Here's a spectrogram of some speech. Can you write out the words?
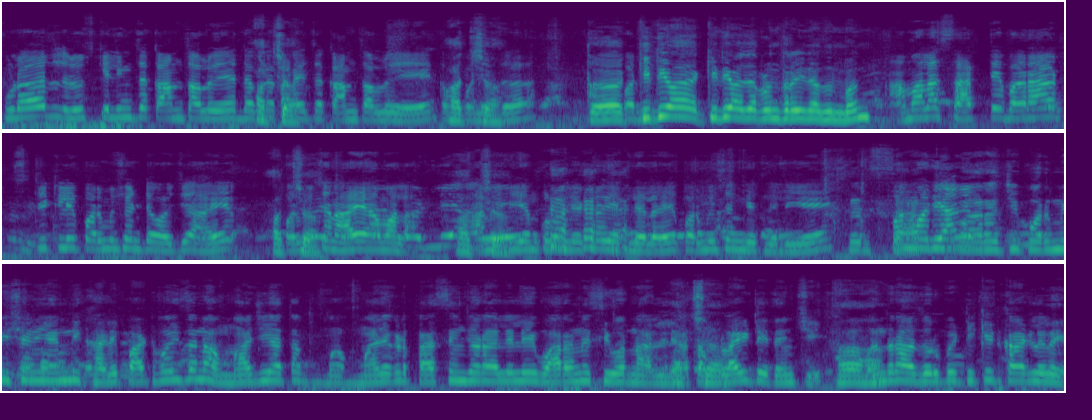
पुढं लूज केलिंगचं काम चालू आहे दगड अच्छा. काढायचं काम चालू आहे अच्छा. कंपनीचं. तर किती वा किती वाजेपर्यंत राहील अजून बंद? आम्हाला सात ते बारा स्ट्रिक्टली परमिशन ठेवायची आहे. परमिशन आहे आम्हाला. आम्ही डीएमकडून लेटर घेतलेलं आहे परमिशन घेतलेली आहे. पण मध्ये आम्ही बाराची परमिशन यांनी खाली पाठवायचं ना? माझी आता म- माझ्याकडे पॅसेंजर आलेले वाराणसीवर आलेले. अच्छा. आता फ्लाईट आहे त्यांची. हा, हा. पंधरा हजार रुपये तिकीट काढलेले.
